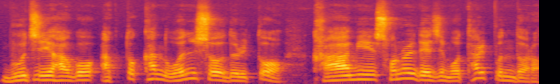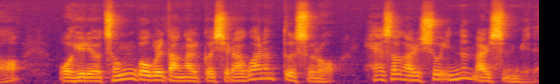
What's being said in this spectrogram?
무지하고 악독한 원소들도 감히 손을 대지 못할 뿐더러 오히려 정복을 당할 것이라고 하는 뜻으로 해석할 수 있는 말씀입니다.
